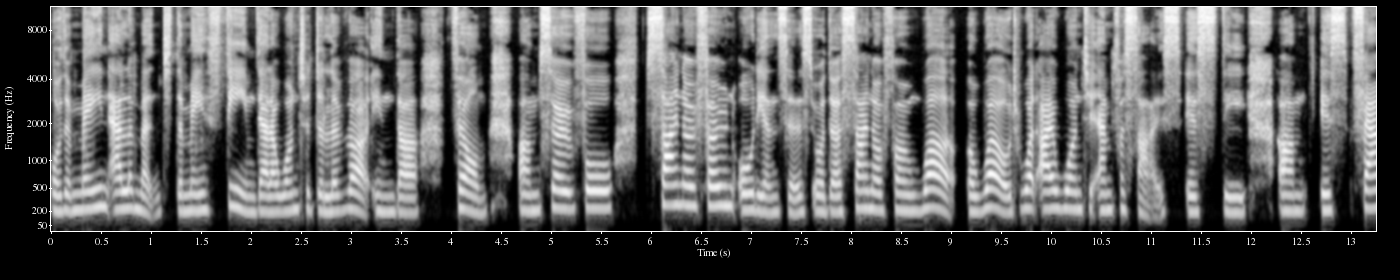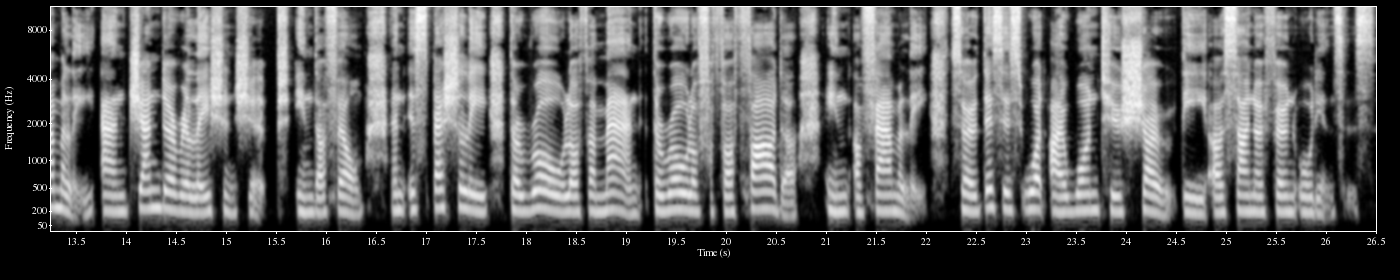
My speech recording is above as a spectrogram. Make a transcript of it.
or the main element, the main theme that I want to deliver in the film. Um, so for Sinophone audiences or the Sinophone world, uh, world, what I want to emphasize is the um, is family and gender relationship in the film, and especially the role of a man, the role of a father in a family. So this is what I want to show the uh, Sinophone audiences.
